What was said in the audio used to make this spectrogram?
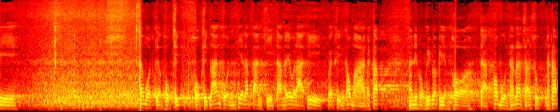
มีทั้งหมดเกือบ 60 60 ล้านคนที่รับการฉีดตามระยะเวลาที่วัคซีนเข้ามานะครับ อันนี้ผมคิดว่าเพียงพอจากข้อมูลทางด้านสาธารณสุขนะครับ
